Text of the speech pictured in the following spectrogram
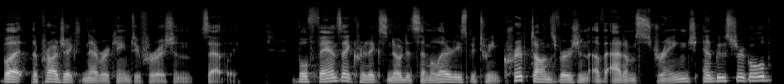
but the project never came to fruition sadly both fans and critics noted similarities between krypton's version of adam strange and booster gold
